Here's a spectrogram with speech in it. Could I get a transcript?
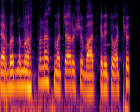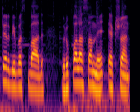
ત્યારબાદના મહત્વના સમાચાર વિશે વાત કરીએ તો અઠ્યોતેર દિવસ બાદ રૂપાલા સામે એક્શન.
